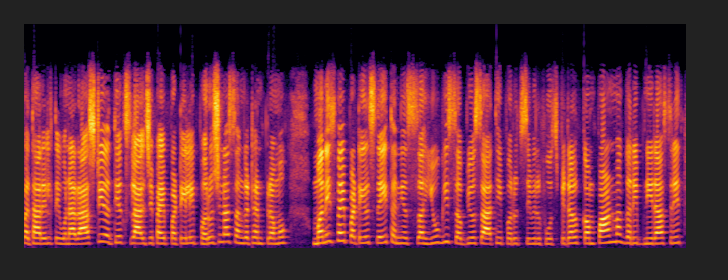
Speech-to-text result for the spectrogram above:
પધારેલ તેઓના રાષ્ટ્રીય અધ્યક્ષ લાલજીભાઈ પટેલે ભરૂચના સંગઠન પ્રમુખ મનીષભાઈ પટેલ સહિત અન્ય સહયોગી સભ્યો સાથે ભરૂચ સિવિલ હોસ્પિટલ કમ્પાઉન્ડમાં ગરીબ નિરાશ્રિત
